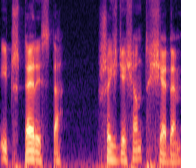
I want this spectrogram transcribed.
i 467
